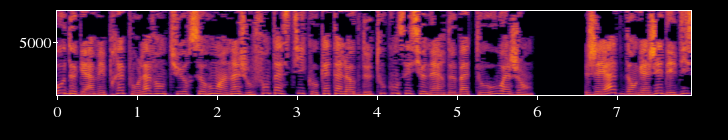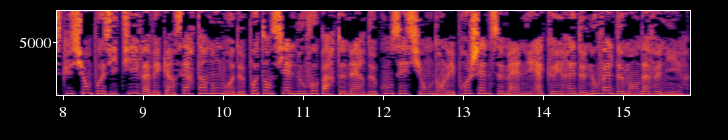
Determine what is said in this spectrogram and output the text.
haut de gamme et prêts pour l'aventure seront un ajout fantastique au catalogue de tout concessionnaire de bateaux ou agents. J'ai hâte d'engager des discussions positives avec un certain nombre de potentiels nouveaux partenaires de concession dans les prochaines semaines et accueillerai de nouvelles demandes à venir.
